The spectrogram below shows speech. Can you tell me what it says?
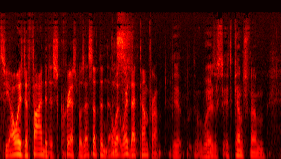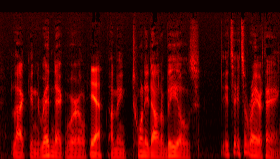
she always defined it as crisp. Was that something? where, where'd that come from? It, was, it comes from, like in the redneck world. Yeah. I mean, twenty dollar bills. It's it's a rare thing.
